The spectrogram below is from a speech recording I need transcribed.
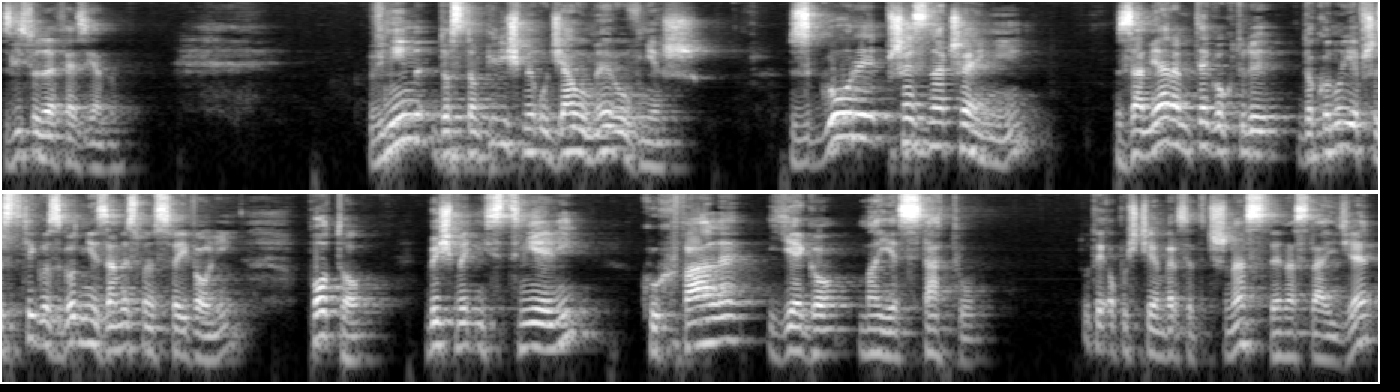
Z listu do Efezjan. W nim dostąpiliśmy udziału my również, z góry przeznaczeni zamiarem tego, który dokonuje wszystkiego zgodnie z zamysłem swej woli, po to, byśmy istnieli ku chwale Jego majestatu. Tutaj opuściłem werset 13 na slajdzie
